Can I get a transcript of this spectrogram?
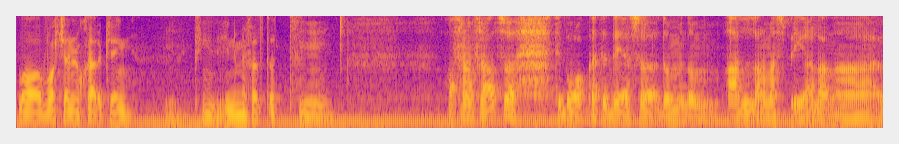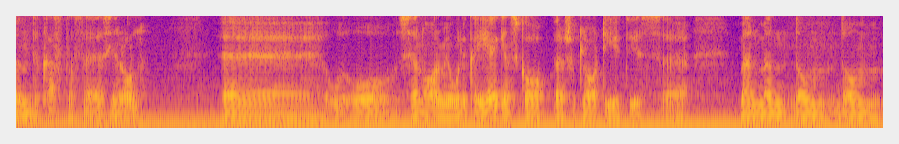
Vad, vad känner du själv kring, kring innermittfältet? Mm. Ja, framförallt så tillbaka till det så de, de, alla de här spelarna underkastar sig sin roll. Eh, och, och sen har de ju olika egenskaper såklart givetvis. Eh, men men de, de,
